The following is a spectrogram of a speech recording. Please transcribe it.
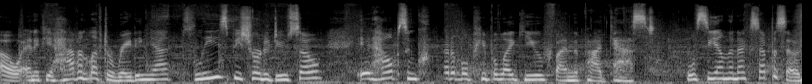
Oh, and if you haven't left a rating yet, please be sure to do so. It helps incredible people like you find the podcast. We'll see you on the next episode.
